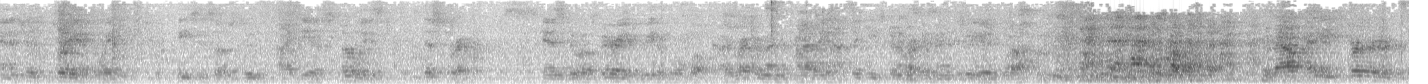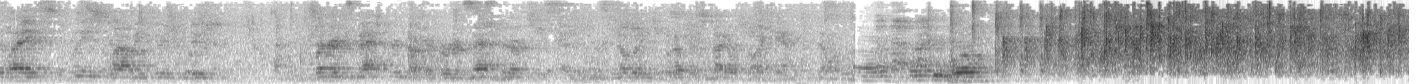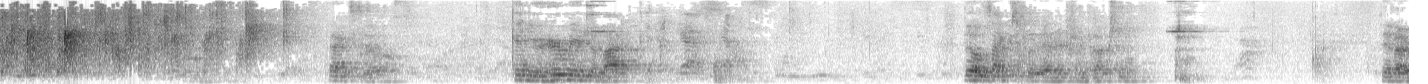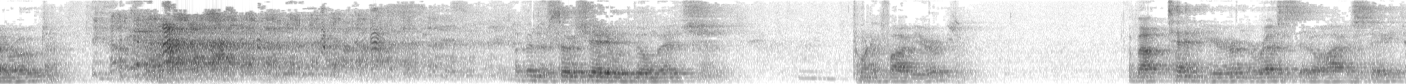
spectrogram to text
And it's just brilliant the way pieces those two ideas totally disparate into a very readable book. I recommend it highly, and I think he's going to recommend it to you as well. So, Without any further delay, please allow me to introduce Bernard Master, Dr. Bernard Master. And Nobody's put up his title, so I can't tell him. Uh, Thank you, Bill. Thanks, Bill. Can you hear me in the back? Yes. Bill, thanks for that introduction that I wrote. I've been associated with Bill Mitsch 25 years, about 10 here, and the rest at Ohio State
